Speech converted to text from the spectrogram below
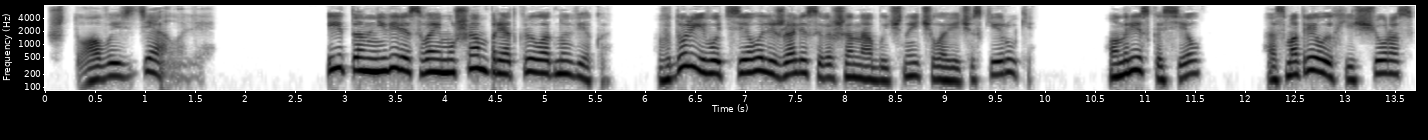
Что вы сделали?» Итан, не веря своим ушам, приоткрыл одно веко. Вдоль его тела лежали совершенно обычные человеческие руки. Он резко сел, осмотрел их еще раз.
